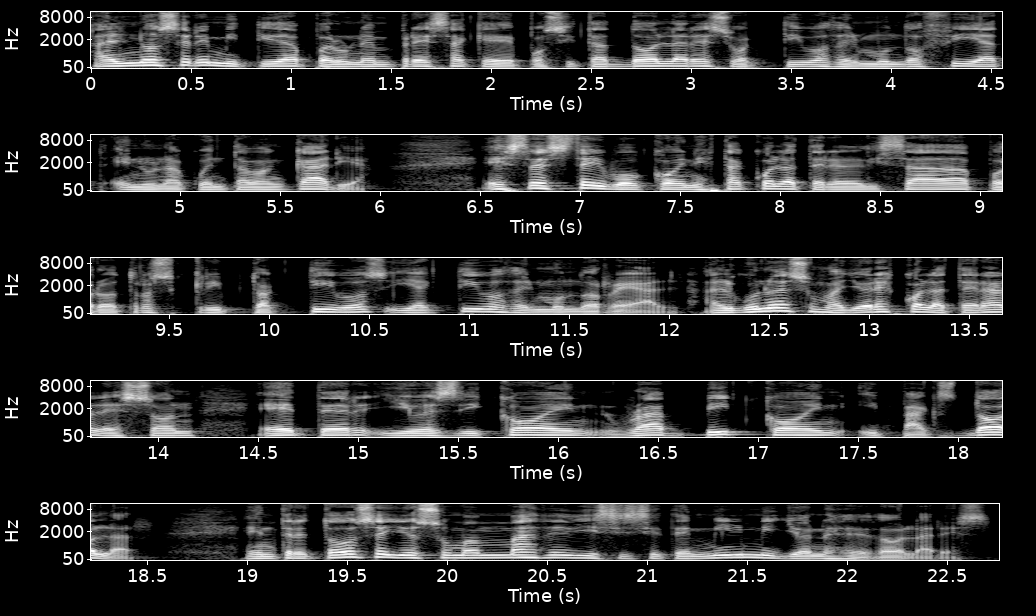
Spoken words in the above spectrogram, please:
al no ser emitida por una empresa que deposita dólares o activos del mundo fiat en una cuenta bancaria. Esta stablecoin está colateralizada por otros criptoactivos y activos del mundo real. Algunos de sus mayores colaterales son Ether, USD Coin, Wrap Bitcoin y Pax Dollar. Entre todos ellos suman más de 17 mil millones de dólares.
